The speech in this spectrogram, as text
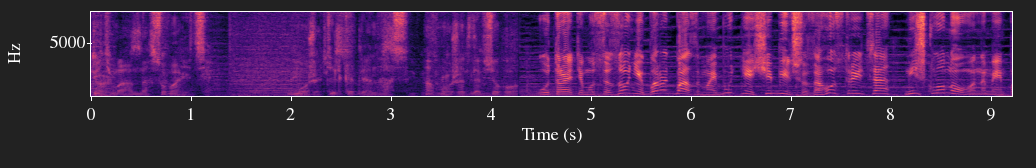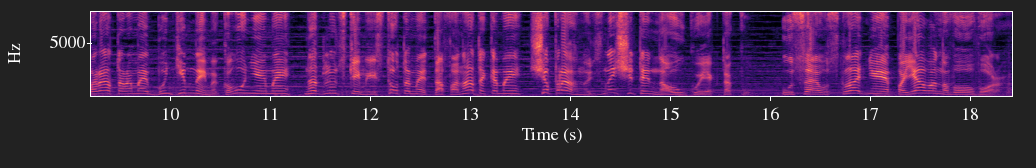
Пітьма насувається. Може тільки для нас, а може для всього. У третьому сезоні боротьба за майбутнє ще більше загострюється між клонованими імператорами, бунтівними колоніями, надлюдськими істотами та фанатиками, що прагнуть знищити науку як таку. Усе ускладнює поява нового ворога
